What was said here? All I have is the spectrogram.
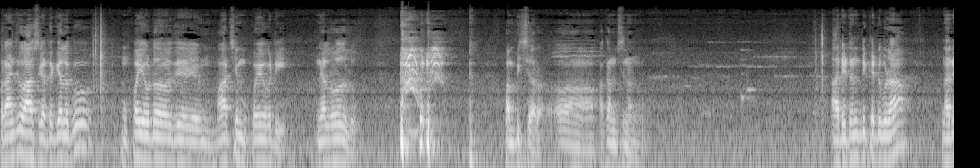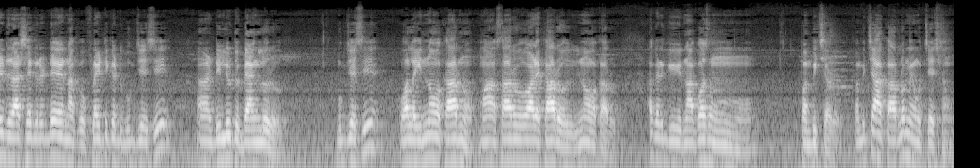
బరాయించి లాస్ట్ ఎట్టకేలకు ముప్పై ఒకటో మార్చి ముప్పై ఒకటి నెల రోజులు పంపించారు అక్కడి నుంచి నన్ను. ఆ రిటర్న్ టికెట్ కూడా నరెడ్డి రాజశేఖర రెడ్డి నాకు ఫ్లైట్ టికెట్ బుక్ చేసి ఢిల్లీ టు బెంగళూరు బుక్ చేసి వాళ్ళ ఇన్నోవా కారును మా సారు వాడే కారు ఇన్నోవా కారు అక్కడికి నా కోసం పంపించాడు. పంపించి ఆ కారులో మేము వచ్చేసినాము.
